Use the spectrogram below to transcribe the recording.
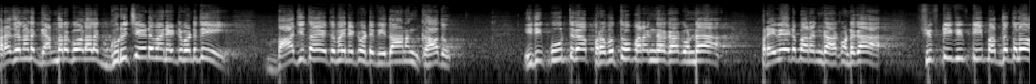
ప్రజలను గందరగోళాలకు గురి చేయడం అనేటువంటిది బాధ్యతాయుతమైనటువంటి విధానం కాదు. ఇది పూర్తిగా ప్రభుత్వ పరంగా కాకుండా ప్రైవేట్ పరంగా కాకుండా ఫిఫ్టీ ఫిఫ్టీ పద్ధతిలో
